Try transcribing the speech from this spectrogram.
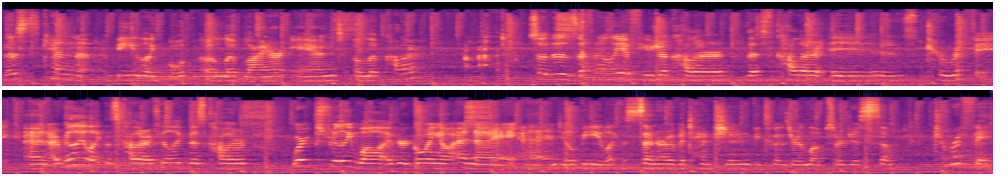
this can be like both a lip liner and a lip color. So this is definitely a fuchsia color. This color is terrific and I really like this color. I feel like this color works really well if you're going out at night and you'll be like the center of attention because your lips are just so terrific.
